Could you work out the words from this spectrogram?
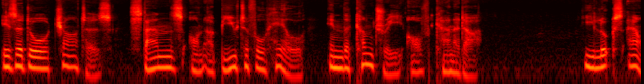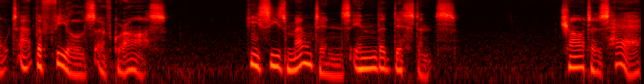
Isidore Charters stands on a beautiful hill in the country of Canada. He looks out at the fields of grass. He sees mountains in the distance. Charter's hair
